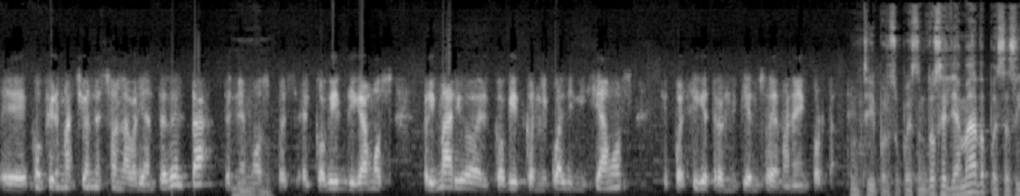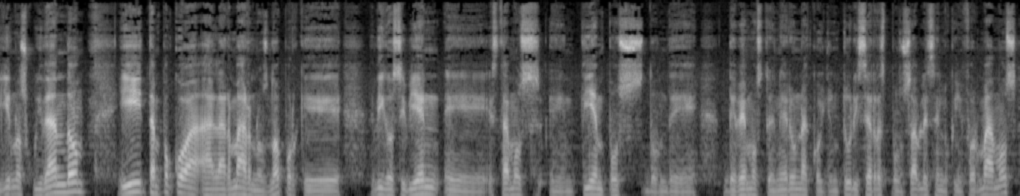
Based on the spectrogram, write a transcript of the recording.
eh, confirmaciones son la variante Delta. Tenemos pues el COVID, digamos, primario, el COVID con el cual iniciamos, que pues sigue transmitiéndose de manera importante. Sí, por supuesto. Entonces el llamado pues a seguirnos cuidando y tampoco a, alarmarnos, ¿no? Porque digo, si bien eh, estamos en tiempos donde debemos tener una coyuntura y ser responsables en lo que informamos,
